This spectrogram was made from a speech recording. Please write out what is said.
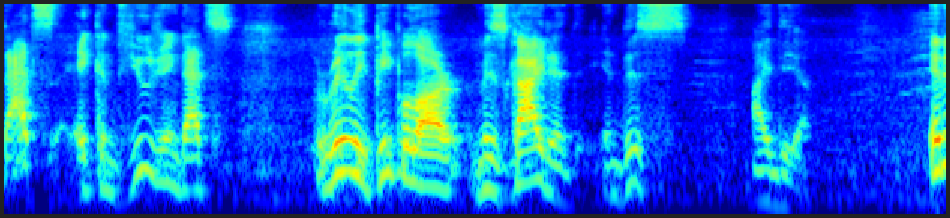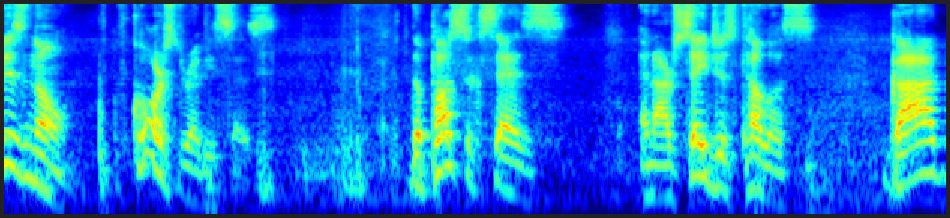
that's a confusion. That's really people are misguided in this idea. It is known, of course, the Rebbe says. The pasuk says, and our sages tell us, God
